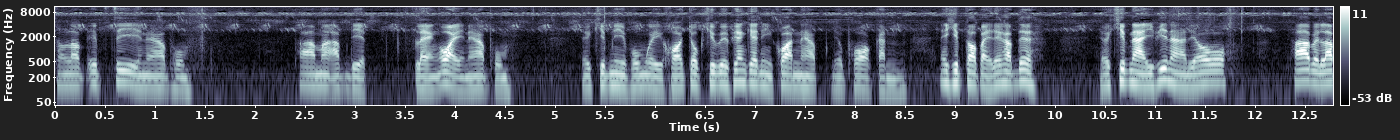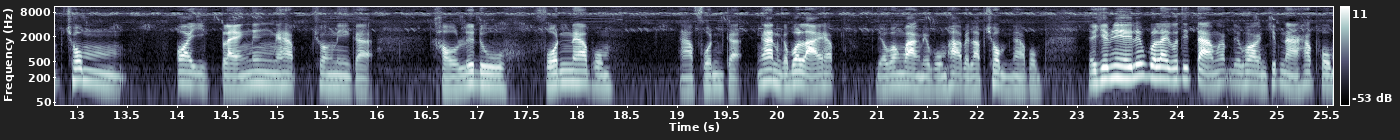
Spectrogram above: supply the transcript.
สำหรับ FC นะครับผมพามาอัปเดตแปลงอ้อยนะครับผมเดี๋ยวคลิปนี้ผมก็ขอจบคลิปไว้เพียงแค่นี้ก่อนนะครับเดี๋ยวพอกันในคลิปต่อไปด้วยครับเด้อเดี๋ยวคลิปหน้าอีพี่หน้าเดี๋ยวพาไปรับชมอ้อยอีกแปลงหนึ่งนะครับ ช่วงนี้ก็เขาฤดูฝนนะครับผม หาฝนกับงานกับบ่หลายครับ เดี๋ยวว่างๆเดี๋ยวผมพาไปรับชมนะครับผมเดี๋ยวคลิปนี้อย่าลืมกดไลค์กดติดตามครับเดี๋ยวพอกันคลิปหน้าครับผม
